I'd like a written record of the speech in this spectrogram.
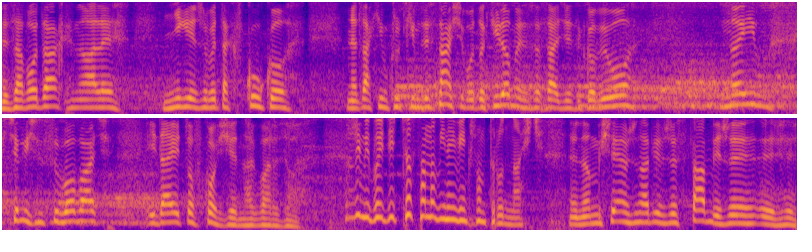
zawodach, no ale nigdy, żeby tak w kółko na takim krótkim dystansie, bo to kilometr w zasadzie tylko było. No i chcieliśmy spróbować i daje to w kość jednak bardzo. Proszę mi powiedzieć, co stanowi największą trudność? No myślałem, że najpierw, że stawy, że y,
